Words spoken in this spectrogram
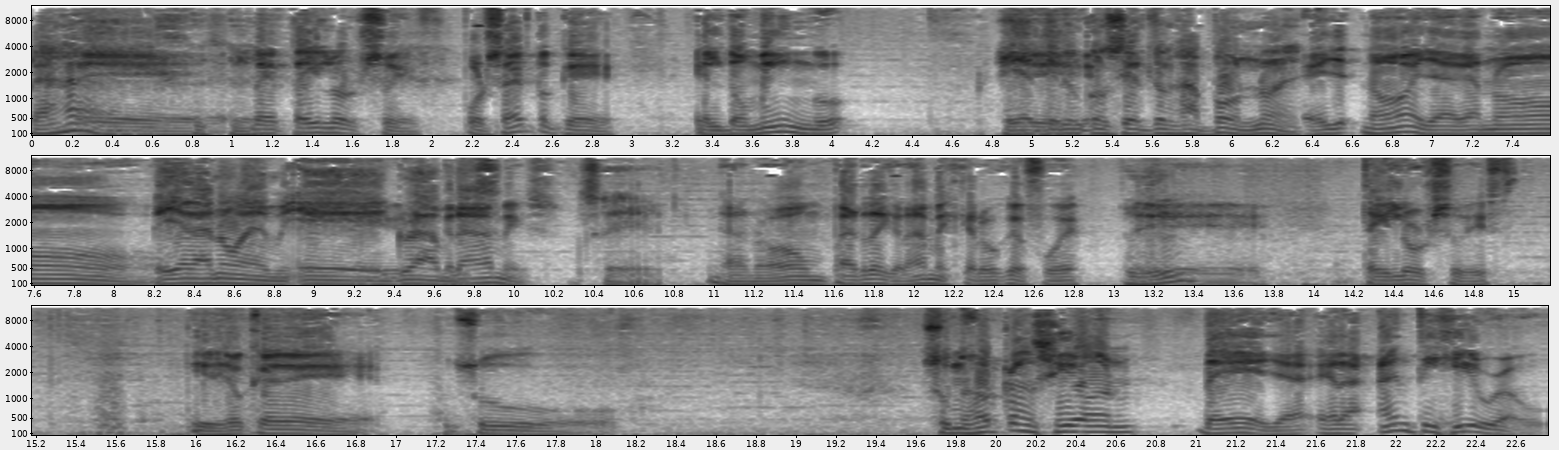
Ajá. eh, de Taylor Swift. Por cierto que el domingo Ella Sí. tiene un concierto en Japón, ¿no es? Ella, no, ella ganó. Ella ganó eh, Eh, Grammys. Grammys. Sí. ganó un par de Grammys, creo que fue. eh, Taylor Swift. Y dijo que su. Su mejor canción de ella era Anti-Hero.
